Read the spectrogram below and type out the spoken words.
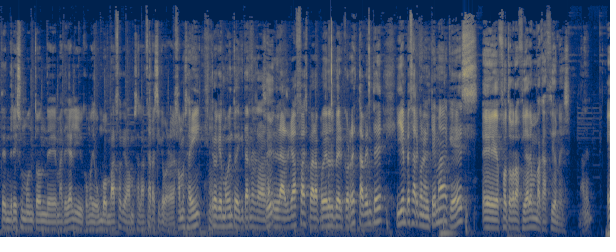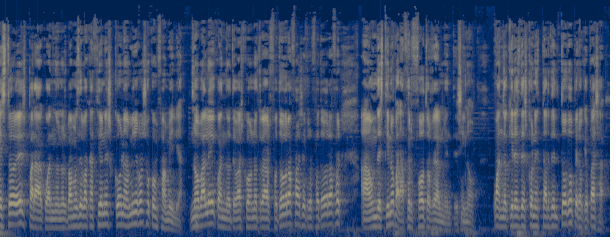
tendréis un montón de material y, como digo, un bombazo que vamos a lanzar. Así que bueno, lo dejamos ahí. Creo que es momento de quitarnos las, Sí. las gafas para poderos ver correctamente y empezar con el tema que es. Eh, fotografiar en vacaciones. ¿Vale? Esto es para cuando nos vamos de vacaciones con amigos o con familia. No vale cuando te vas con otras fotógrafas y otros fotógrafos a un destino para hacer fotos realmente, sino cuando quieres desconectar del todo, pero ¿qué pasa?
